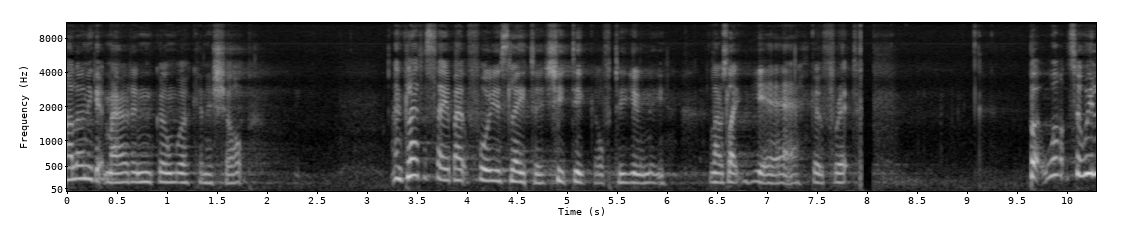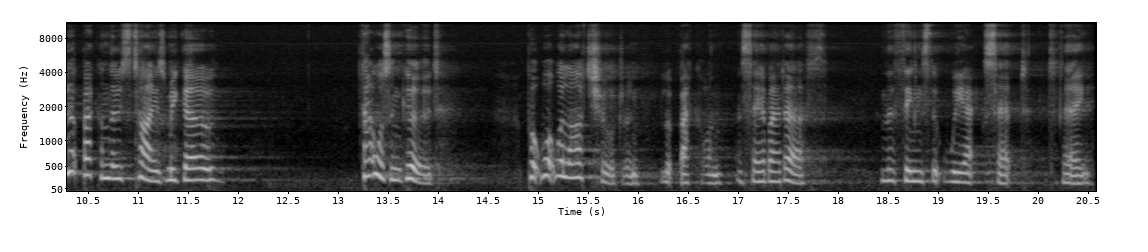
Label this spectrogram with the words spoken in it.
I'll only get married and go and work in a shop. I'm glad to say about four years later, she did go off to uni. And I was like, yeah, go for it. But what, so we look back on those times and we go, that wasn't good. But what will our children look back on and say about us and the things that we accept today?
